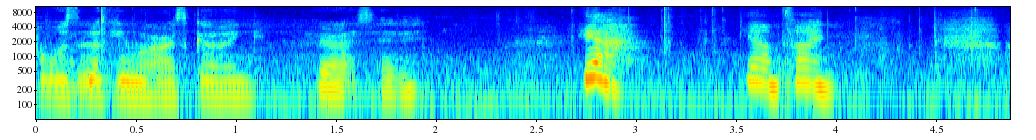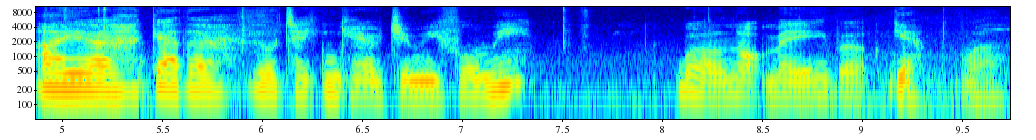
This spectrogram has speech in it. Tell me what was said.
I wasn't looking where I was going. You're right, Sadie. Yeah. Yeah, I'm fine. I uh, gather you're taking care of Jimmy for me. Well, not me, but... Yeah, well,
